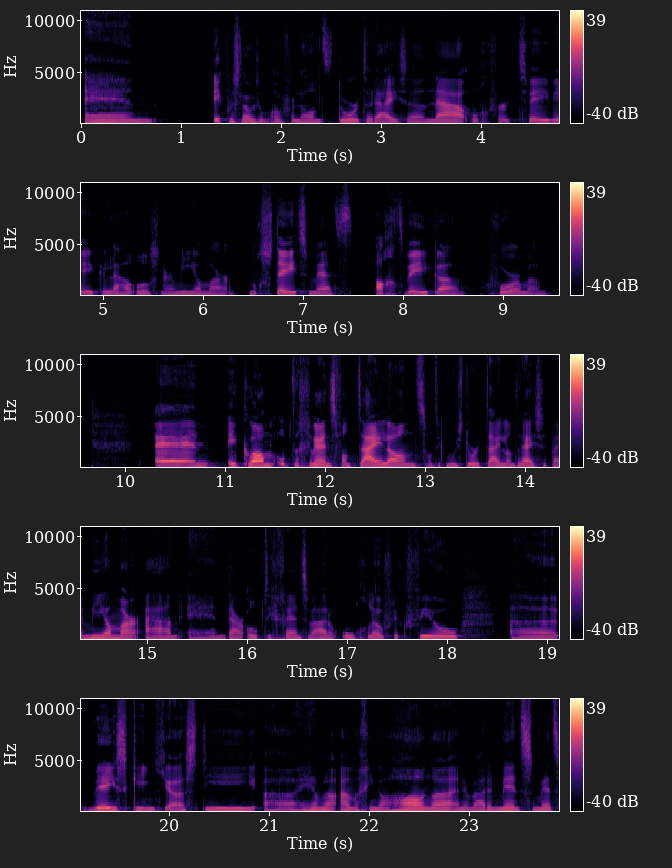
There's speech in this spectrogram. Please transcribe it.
En ik besloot om over land door te reizen na ongeveer twee weken Laos naar Myanmar. Nog steeds met acht weken voor me. En ik kwam op de grens van Thailand, want ik moest door Thailand reizen bij Myanmar aan. En daar op die grens waren ongelooflijk veel uh, weeskindjes die uh, helemaal aan me gingen hangen. En er waren mensen met,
